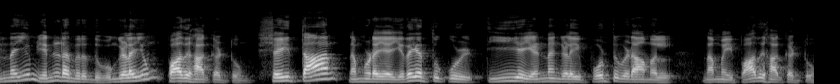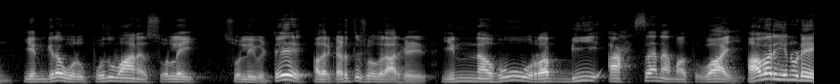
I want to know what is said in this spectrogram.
என்னையும் என்னிடமிருந்து உங்களையும் பாதுகாக்கட்டும். ஷெய்தான் நம்முடைய இதயத்துக்குள் தீய எண்ணங்களை போட்டு விடாமல் நம்மை பாதுகாக்கட்டும் என்கிற ஒரு பொதுவான சொல்லை சொல்லிவிட்டு அதற்கு அடுத்து சொல்கிறார்கள் இன்னஹு ரப்பி அஹ்சனமதுவாய் அவர் என்னுடைய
